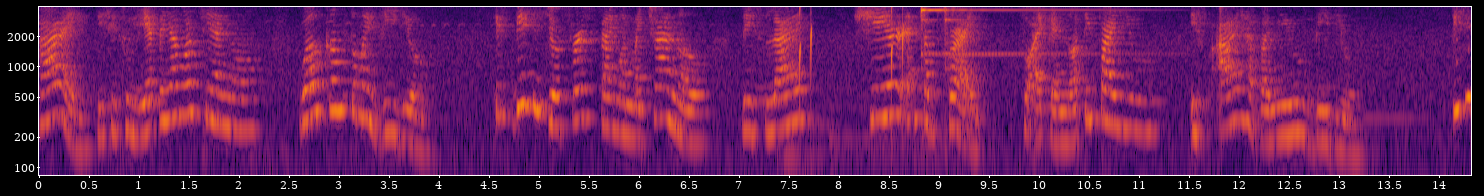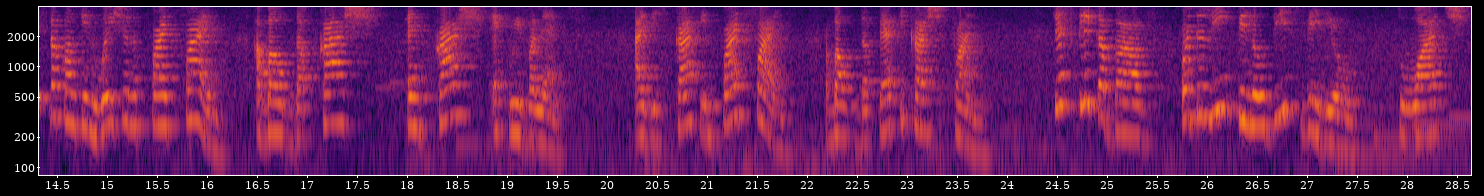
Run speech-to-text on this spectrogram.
Hi, this is Julieta Yang. Welcome to my video. If this is your first time on my channel, please like, share, and subscribe so I can notify you if I have a new video. This is the continuation of part 5 about the cash and cash equivalents. I discussed in part 5 about the petty cash fund. Just click above or the link below this video to watch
